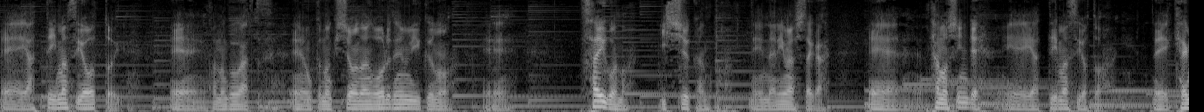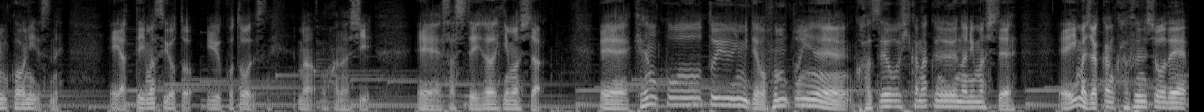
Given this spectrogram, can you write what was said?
えー、やっていますよという、えー、この5月、えー、僕の貴重なゴールデンウィークの、えー、最後の1週間と、ね、なりましたが、えー、楽しんで、えー、やっていますよと、えー、健康にですね、えやっていますよということをですね、まあお話、えさせていただきました。え健康という意味では本当にね、風邪をひかなくなりまして、え今若干花粉症で、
